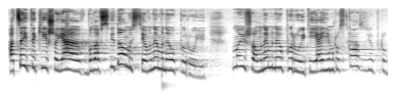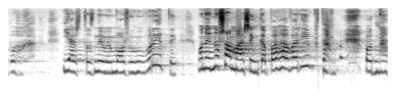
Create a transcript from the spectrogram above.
а цей такий, що я була в свідомості, а вони мене оперують. Ну і що, вони мене оперують, і я їм розказую про Бога. Я ж то з ними можу говорити. Вони, ну що, Машенька, поговорив там одна.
